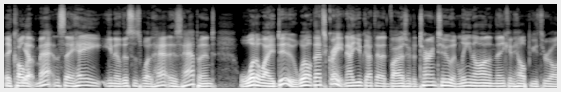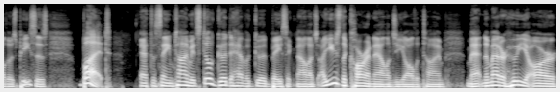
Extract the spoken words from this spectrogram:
They call yep. up Matt and say, hey, you know, this is what ha- has happened. What do I do? Well, that's great. Now you've got that advisor to turn to and lean on, and they can help you through all those pieces. But at the same time, it's still good to have a good basic knowledge. I use the car analogy all the time, Matt. No matter who you are,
